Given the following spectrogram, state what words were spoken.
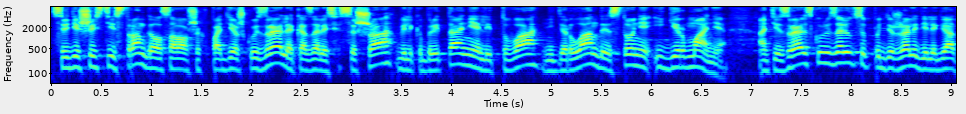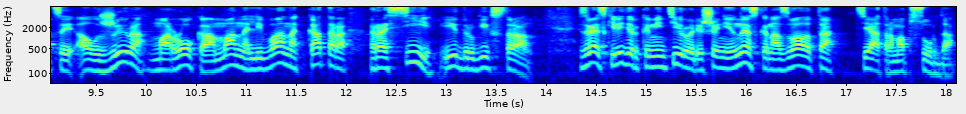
Среди шести стран, голосовавших в поддержку Израиля, оказались США, Великобритания, Литва, Нидерланды, Эстония и Германия. Антиизраильскую резолюцию поддержали делегации Алжира, Марокко, Омана, Ливана, Катара, России и других стран. Израильский лидер, комментируя решение ЮНЕСКО, назвал это театром абсурда.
